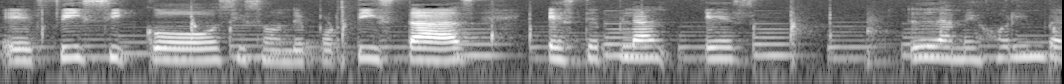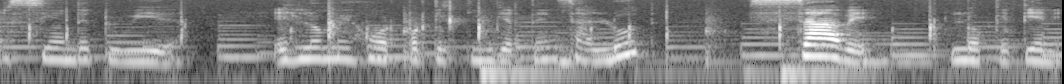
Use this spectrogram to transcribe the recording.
eh, físico, si son deportistas. Este plan es la mejor inversión de tu vida. Es lo mejor porque el que invierte en salud sabe lo que tiene,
